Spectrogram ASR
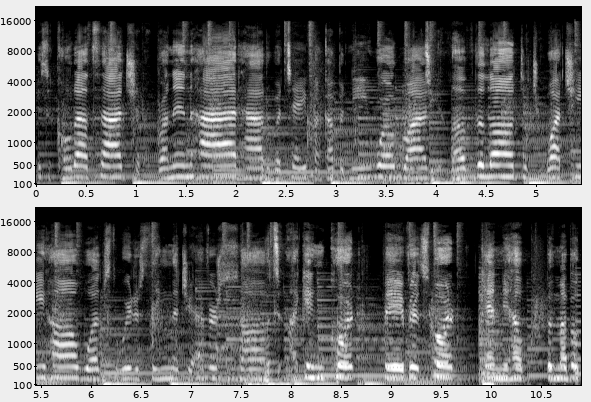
Is it cold outside? Should I run and hide? How do I take my company worldwide? Do you love the law? Did you watch Hee Haw? What's the weirdest thing that you ever saw? What's it like in court? Favorite sport? Can you help with my book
